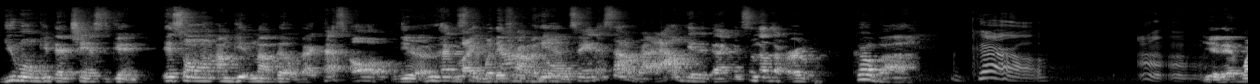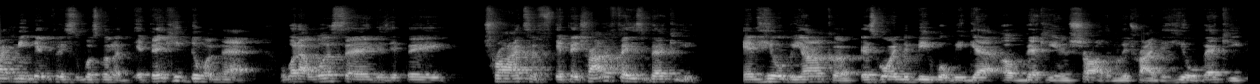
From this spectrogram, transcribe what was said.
You won't get that chance again. It's on. I'm getting my belt back. That's all. Yeah, You have to like say, when they're trying to I'm here," go. saying it's all right. I'll get it back. It's another hurdle. Girl, bye. Girl. Uh-uh. Yeah, that white meat baby face is what's gonna. If they keep doing that, what I was saying is if they try to if they try to face Becky and heal Bianca, it's going to be what we got of Becky and Charlotte when they tried to heal Becky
